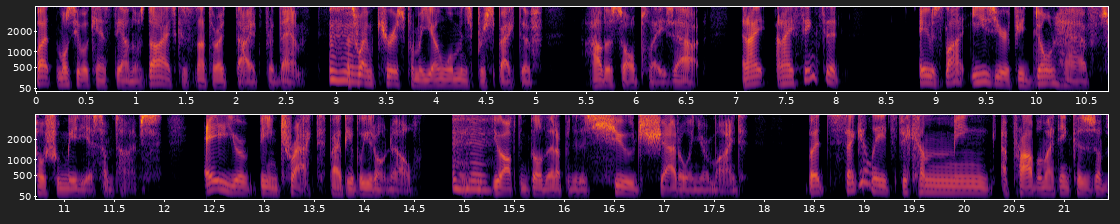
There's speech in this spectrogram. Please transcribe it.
But most people can't stay on those diets because it's not the right diet for them. That's mm-hmm. why I'm curious from a young woman's perspective how this all plays out. And I and I think that it was a lot easier if you don't have social media sometimes. A, you're being tracked by people you don't know. And mm-hmm. you often build that up into this huge shadow in your mind. But secondly, it's becoming a problem, I think, because of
